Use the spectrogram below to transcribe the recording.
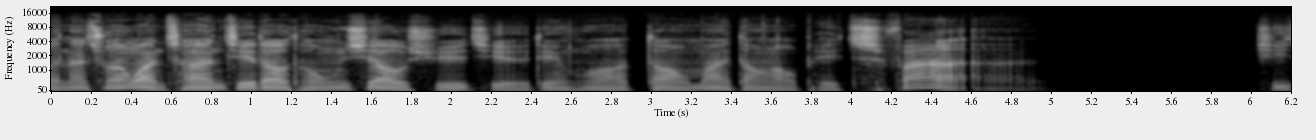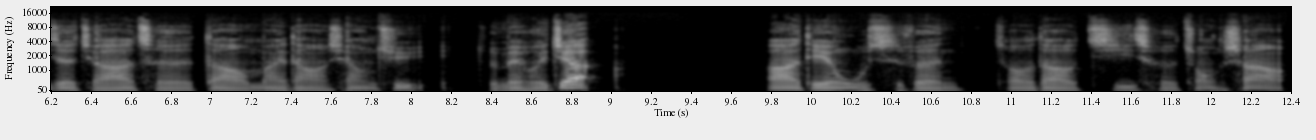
本来吃完晚餐，接到同校学姐的电话，到麦当劳陪吃饭。骑着脚踏车到麦当劳相聚，准备回家。八点五十分，遭到机车撞上。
